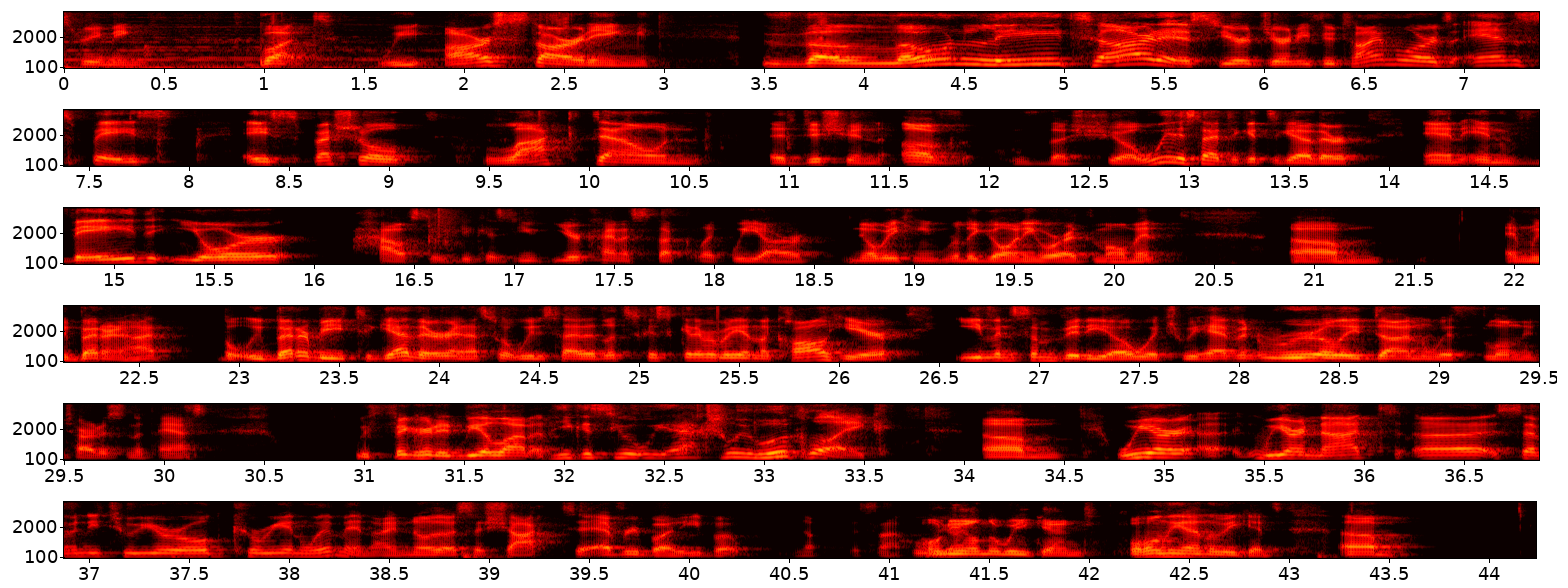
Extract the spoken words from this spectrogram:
streaming, but we are starting The Lonely TARDIS, your journey through Time Lords and space, a special lockdown edition of the show. We decided to get together and invade your houses because you, you're kind of stuck like we are. Nobody can really go anywhere at the moment. Um, and we better not, but we better be together. And that's what we decided. Let's just get everybody on the call here, even some video, which we haven't really done with Lonely TARDIS in the past. We figured it'd be a lot of, you can see what we actually look like. Um, we are uh, we are not uh, 72 year old Korean women. I know that's a shock to everybody, but no, that's not only on the weekend. Only on the weekends. Um,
